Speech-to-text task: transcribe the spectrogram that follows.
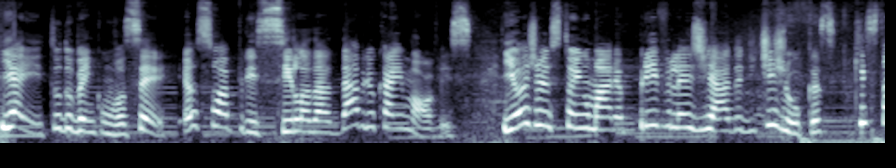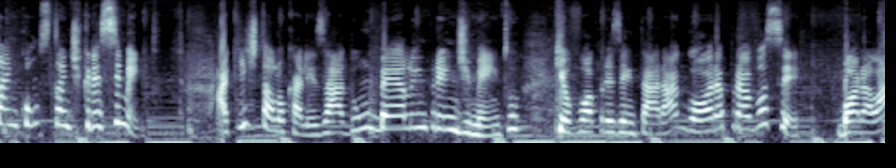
E aí, tudo bem com você? Eu sou a Priscila da WK Imóveis e hoje eu estou em uma área privilegiada de Tijucas que está em constante crescimento. Aqui está localizado um belo empreendimento que eu vou apresentar agora para você. Bora lá?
